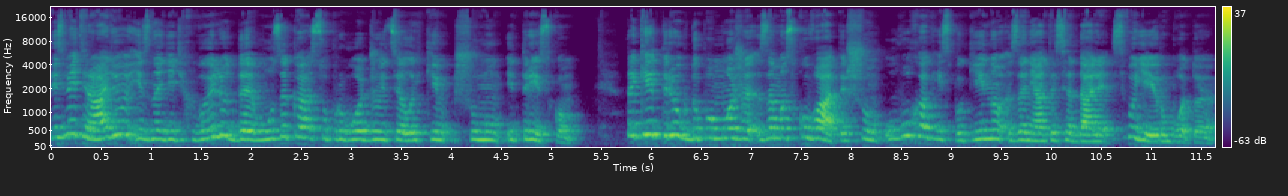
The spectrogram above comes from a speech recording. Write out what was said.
Візьміть радіо і знайдіть хвилю, де музика супроводжується легким шумом і тріском. Такий трюк допоможе замаскувати шум у вухах і спокійно зайнятися далі своєю роботою.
